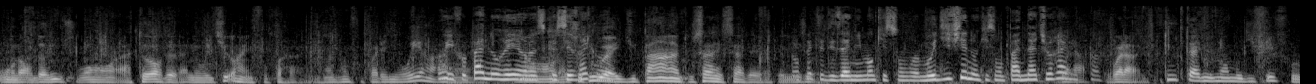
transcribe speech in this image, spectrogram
où on leur donne souvent à tort de la nourriture. hein, il faut pas, non, non, faut pas les nourrir. hein. Oui, il faut pas nourrir Non, parce que c'est vrai surtout avec du pain, tout ça, et ça. les- En fait, c'est des aliments qui sont modifiés, donc ils sont pas naturels. voilà, tout aliment modifié, faut...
